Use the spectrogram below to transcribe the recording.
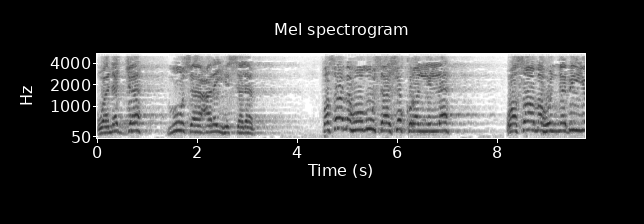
ونجى موسى عليه السلام. فصامه موسى شكرا لله وصامه النبي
